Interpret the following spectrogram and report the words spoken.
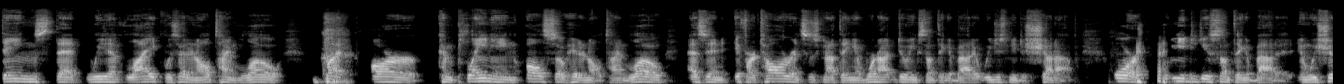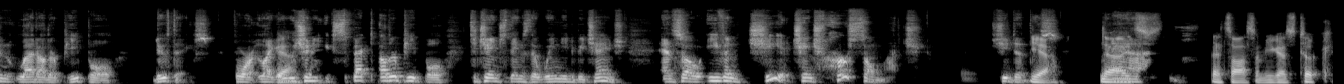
things that we didn't like was at an all-time low, but our complaining also hit an all-time low as in if our tolerance is nothing and we're not doing something about it, we just need to shut up or we need to do something about it and we shouldn't let other people do things for like yeah. we shouldn't expect other people to change things that we need to be changed. And so even she it changed her so much. She did this. Yeah. No, that's awesome. You guys took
